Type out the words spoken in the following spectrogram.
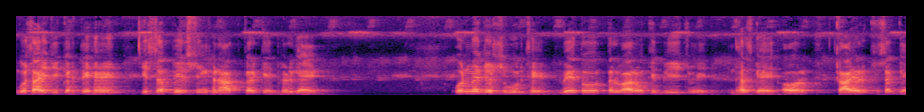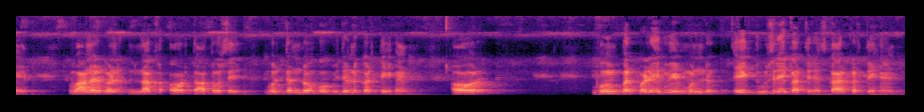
गोसाई जी कहते हैं कि सब वीर सिंहनाथ करके भिड़ गए उनमें जो सूर थे, वे तो तलवारों के बीच में धस गए और कायर खिसक गए। वानरगण नख और दांतों से भुजदंडों को विदीर्ण करते हैं और भूमि पर पड़े हुए मुंड एक दूसरे का तिरस्कार करते हैं।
